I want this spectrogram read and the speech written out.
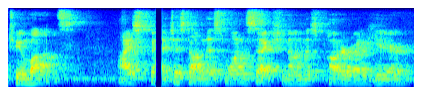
two months. I spent just on this one section on this putter right here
